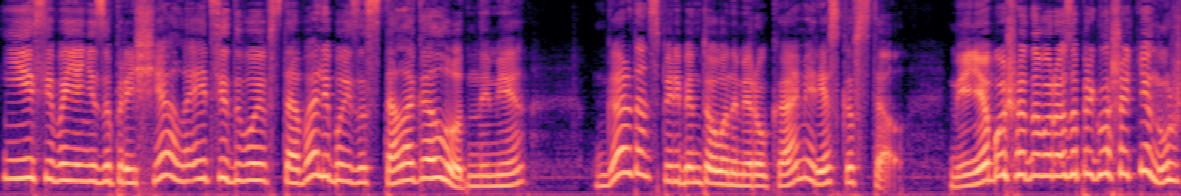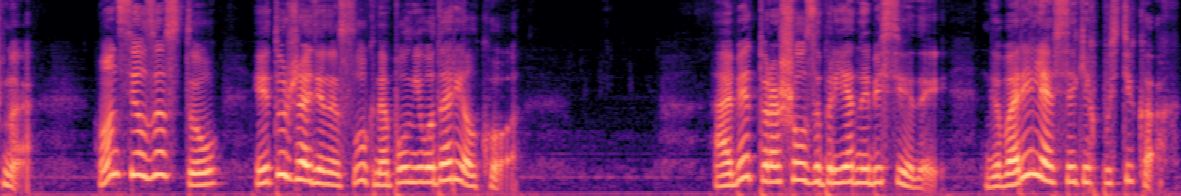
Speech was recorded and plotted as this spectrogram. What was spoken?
«Если бы я не запрещала, эти двое вставали бы из-за стола голодными». Гардон с перебинтованными руками резко встал. «Меня больше одного раза приглашать не нужно!» Он сел за стул, и тут же один из слуг наполнил его тарелку. Обед прошел за приятной беседой. Говорили о всяких пустяках.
